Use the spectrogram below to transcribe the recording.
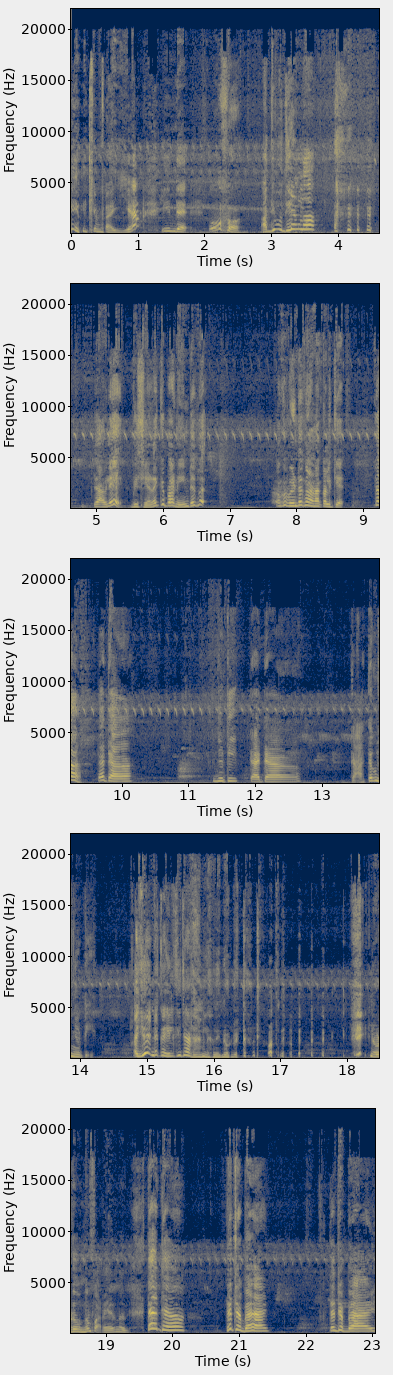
എനിക്ക് വയ്യ. ഇന്റെ ഓഹോ അതിബുദ്ധിയാണല്ലോ. രാവിലെ ബിസിയാണൊക്കെ പണിയുണ്ടെന്ന്. നമുക്ക് വീണ്ടും കാണാം കളിക്കാൻ. ടാ tata. Kunjutty tata. Tata Kunjutty. അയ്യോ എന്റെ കയ്യിലേക്ക് ചാടാനല്ലോ നിന്നോട്. ടാറ്റ എന്നോട് ഒന്നും പറയുന്നത് tata tata bye. Tata bye.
